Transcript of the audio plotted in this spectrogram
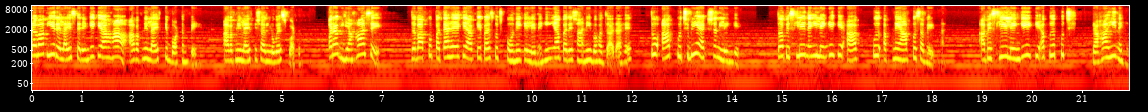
तब आप ये रियलाइज़ करेंगे कि हाँ आप अपनी लाइफ के बॉटम पे हैं। आप अपनी लाइफ के शायद लोवेस्ट बॉटम और अब यहाँ से, जब आपको पता है कि आपके पास कुछ खोने के लिए नहीं या परेशानी बहुत ज़्यादा है तो आप कुछ भी एक्शन लेंगे। तो आप इसलिए नहीं लेंगे कि आपको, अपने आप को समेटना है। आप इसलिए लेंगे कि अब कुछ रहा ही नहीं,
